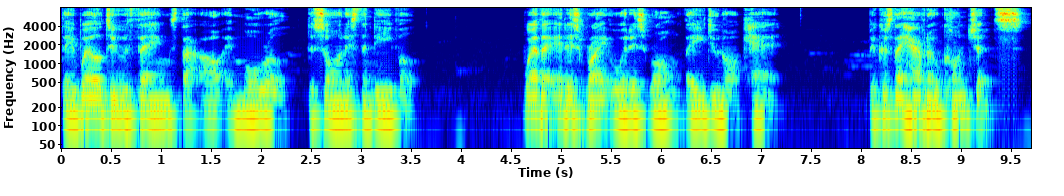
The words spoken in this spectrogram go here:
they will do things that are immoral, dishonest, and evil. Whether it is right or it is wrong, they do not care because they have no conscience.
